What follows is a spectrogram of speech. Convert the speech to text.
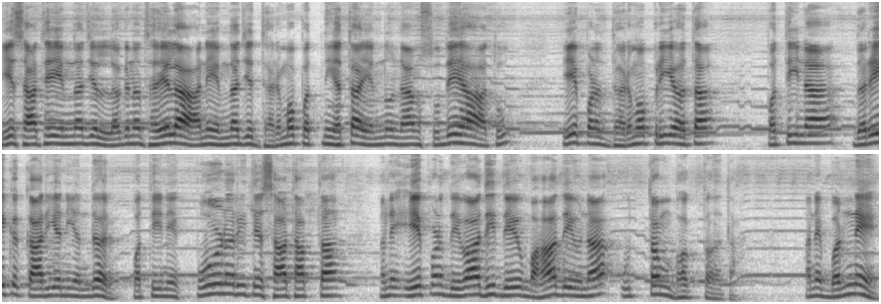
એ સાથે એમના જે લગ્ન થયેલા અને એમના જે ધર્મપત્ની હતા, એમનું નામ સુદેહા હતું. એ પણ ધર્મપ્રિય હતા પતિના દરેક કાર્યની અંદર પતિને પૂર્ણ રીતે સાથ આપતા અને એ પણ દેવાધિદેવ મહાદેવના ઉત્તમ ભક્ત હતા. અને બંને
